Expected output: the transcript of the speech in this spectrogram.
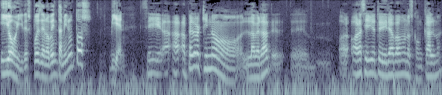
y hoy, después de 90 minutos, bien. Sí, a, a- Pedro Aquino, la verdad, eh, eh, ahora sí yo te diría vámonos con calma,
